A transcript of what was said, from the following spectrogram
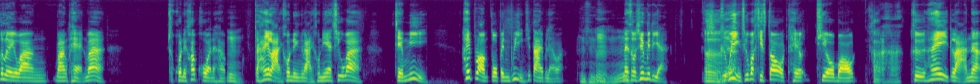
ก็เลยวางวางแผนว่า กับคนในครอบครัวนะครับอืมจะให้หลานคนหนึ่งหลานคนเนี้ยชื่อว่า เจมี่ให้ปลอมตัวเป็นผู้หญิงที่ตายไปแล้วอะอืมในโซเชียลมีเดียเออ คือผู้หญิงชื่อว่าคริสตัลเทลบอลครับอ่าฮะคือให้หลานน่ะ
